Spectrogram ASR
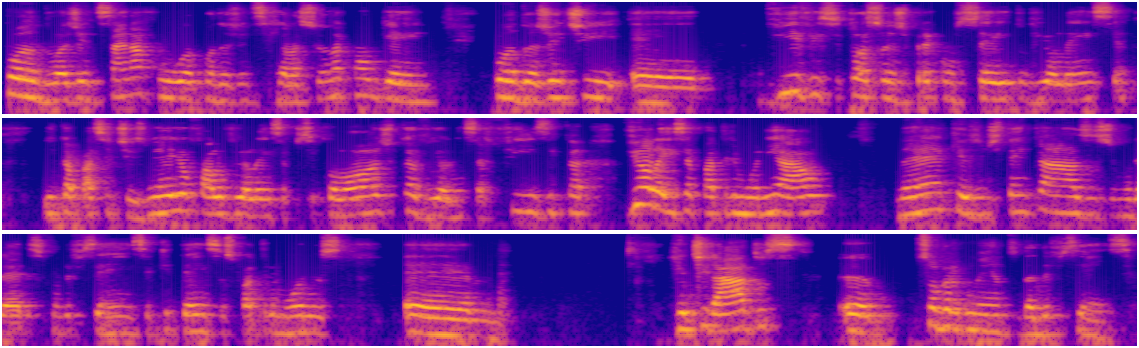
quando a gente sai na rua, quando a gente se relaciona com alguém, quando a gente é, vive situações de preconceito, violência e capacitismo. E aí eu falo violência psicológica, violência física, violência patrimonial, né? Que a gente tem casos de mulheres com deficiência que têm seus patrimônios é, retirados é, sob argumento da deficiência.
